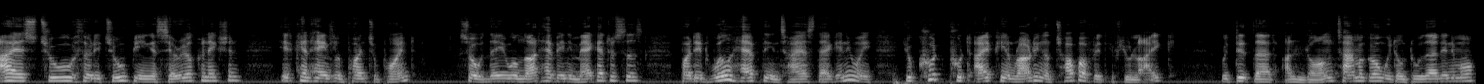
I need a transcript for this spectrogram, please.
RS-232 being a serial connection. It can handle point-to-point, -point, so they will not have any MAC addresses, but it will have the entire stack anyway. You could put IP and routing on top of it if you like. We did that a long time ago. We don't do that anymore.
